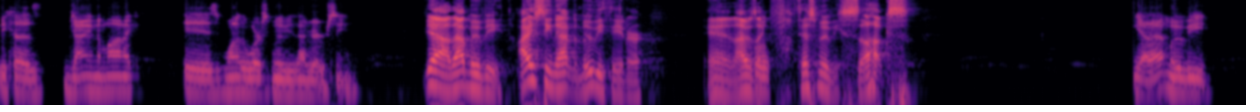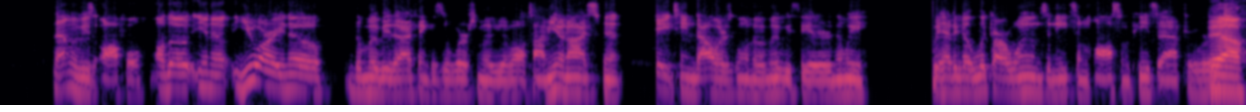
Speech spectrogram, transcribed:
because Johnny Mnemonic is one of the worst movies I've ever seen. Yeah, that movie. I seen that in the movie theater, and I was like, "Fuck, this movie sucks." yeah, that movie, that movie's awful. Although you know, you already know the movie that I think is the worst movie of all time. You and I spent eighteen dollars going to a movie theater, and then we we had to go lick our wounds and eat some awesome pizza afterwards. Yeah,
